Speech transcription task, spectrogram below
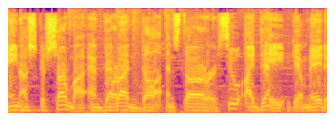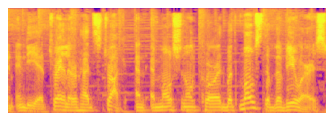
Anushka Sharma and Varun Dhawan star Sui Dhaaga Made in India trailer had struck an emotional chord with most of the viewers.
